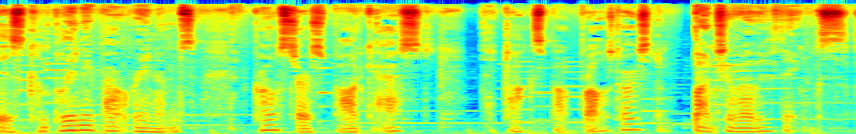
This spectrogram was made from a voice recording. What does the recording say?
is Complaining About Randoms, a Brawl Stars podcast that talks about Brawl Stars and a bunch of other things.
